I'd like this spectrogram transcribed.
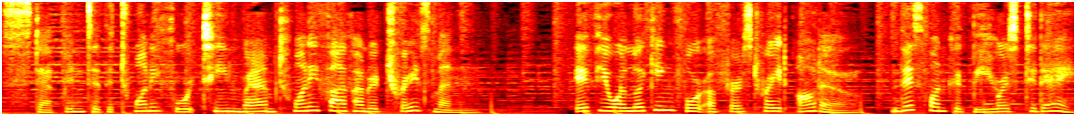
Step into the 2014 Ram 2500 Tradesman. If you are looking for a first-rate auto, this one could be yours today.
